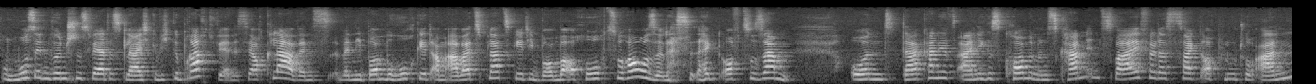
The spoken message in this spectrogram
und muss in wünschenswertes Gleichgewicht gebracht werden. Ist ja auch klar, wenn's, wenn die Bombe hochgeht am Arbeitsplatz, geht die Bombe auch hoch zu Hause. Das hängt oft zusammen. Und da kann jetzt einiges kommen. Und es kann im Zweifel, das zeigt auch Pluto an,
